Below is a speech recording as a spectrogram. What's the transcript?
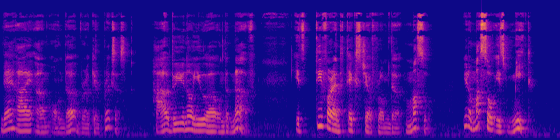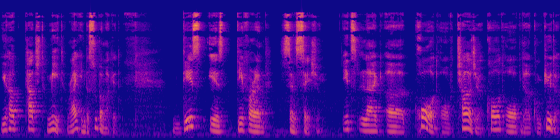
then I am on the brachial plexus. How do you know you are on the nerve? It's different texture from the muscle. You know, muscle is meat. You have touched meat, right, in the supermarket. This is different sensation. It's like a cord of charger, cord of the computer.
